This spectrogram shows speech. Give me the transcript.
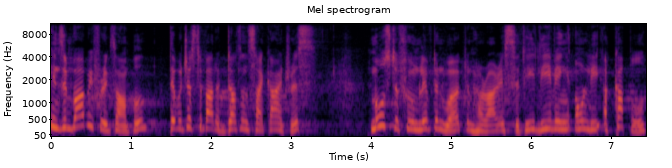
In Zimbabwe, for example, there were just about a dozen psychiatrists, most of whom lived and worked in Harare city, leaving only a couple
